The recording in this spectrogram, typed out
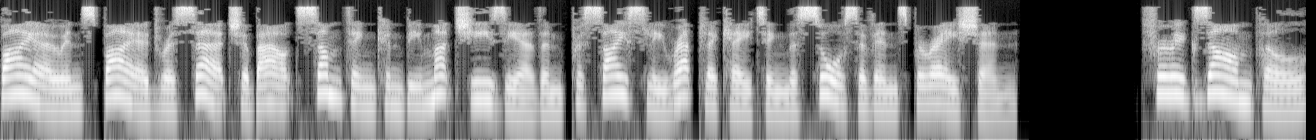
bio-inspired research about something can be much easier than precisely replicating the source of inspiration. For example,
